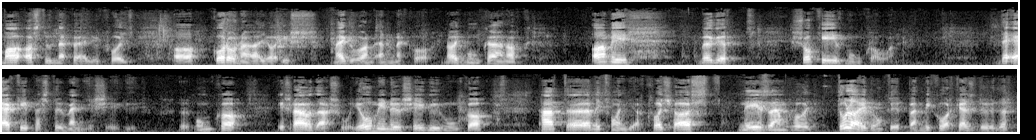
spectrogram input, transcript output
ma azt ünnepeljük, hogy a koronája is megvan ennek a nagy munkának, ami mögött sok év munka van, de elképesztő mennyiségű munka, és ráadásul jó minőségű munka. Hát mit mondjak, hogyha azt nézem, hogy tulajdonképpen mikor kezdődött,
